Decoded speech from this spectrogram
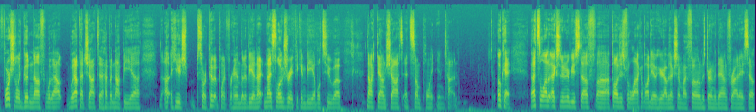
fortunately good enough without without that shot to have it not be a, a huge sort of pivot point for him. But it'd be a ni- nice luxury if he can be able to uh, knock down shots at some point in time. Okay, that's a lot of extra interview stuff. Uh, apologies for the lack of audio here. I was actually on my phone. It was during the down Friday, so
